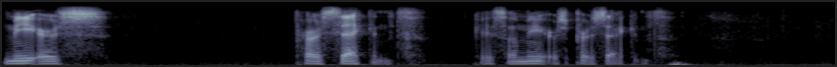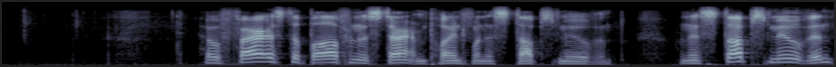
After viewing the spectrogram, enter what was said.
meters per second. Okay, so meters per second. How far is the ball from the starting point when it stops moving? When it stops moving,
